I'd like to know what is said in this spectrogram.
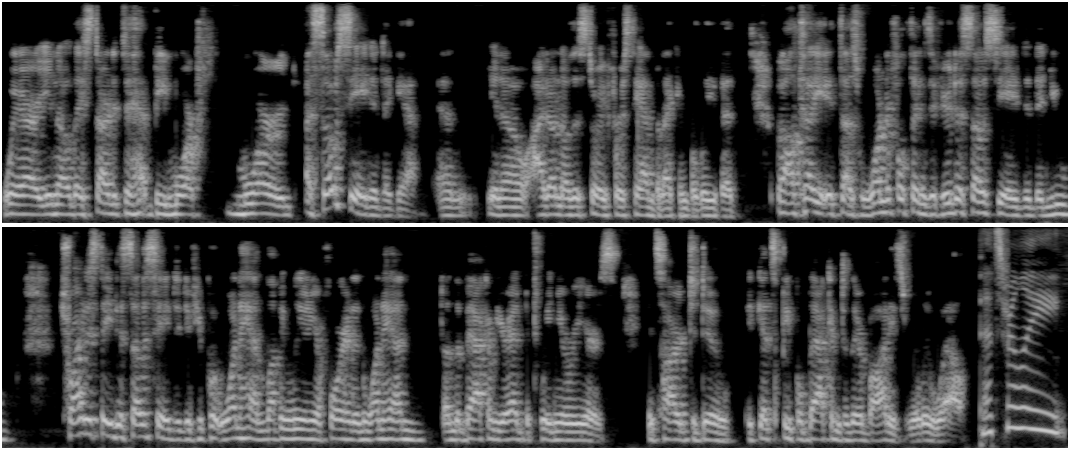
where, you know, they started to have, be more, more associated again. And, you know, I don't know the story firsthand, but I can believe it. But I'll tell you, it does wonderful things. If you're dissociated and you try to stay dissociated, if you put one hand lovingly on your forehead and one hand on the back of your head between your ears, it's hard to do. It gets people back into their bodies really well. That's really,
